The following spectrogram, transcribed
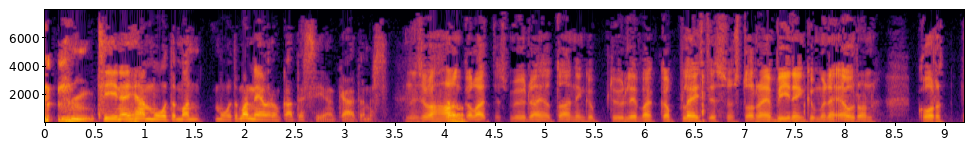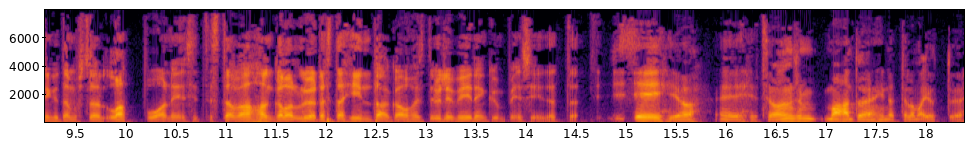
siinä ihan muutaman, muutaman euron kate siinä on käytännössä. Niin se on vähän hankala, että jos myydään jotain niin tyyliin vaikka PlayStation Storeen 50 euron kort, niin tämmöistä lappua, niin sitten sitä on vähän hankala lyödä sitä hintaa kauheasti yli 50 siitä. Että... Ei, joo, ei. Et se on se maahantojen hinnattelema juttu. Ja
